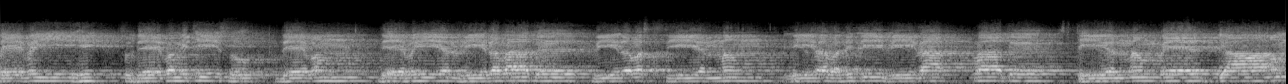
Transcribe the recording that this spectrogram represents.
देवैः सुदेवमिति सुदेवम् देवैर्वीरवत् वीरवस्तीर्णम् वीरवदिति वीरवत् स्तीर्णम् वेद्याम्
